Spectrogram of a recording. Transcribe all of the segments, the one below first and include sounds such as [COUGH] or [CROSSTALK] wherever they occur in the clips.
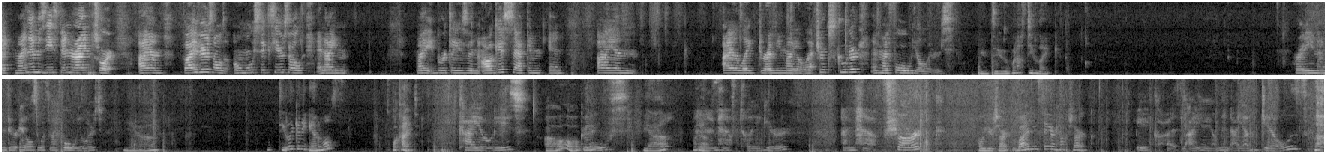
Hi, my name is Easton Ryan Short. I am five years old, almost six years old, and I'm my birthday is in August second, and I am I like driving my electric scooter and my four wheelers. You do? What else do you like? Riding on dirt hills with my four wheelers. Yeah. Do you like any animals? What kind? Coyotes, Oh, okay. wolves, Yeah. What and else? I'm half tiger. I'm half shark Oh, you're shark. Why do you say you're half shark? because I am and I have gills. [LAUGHS]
